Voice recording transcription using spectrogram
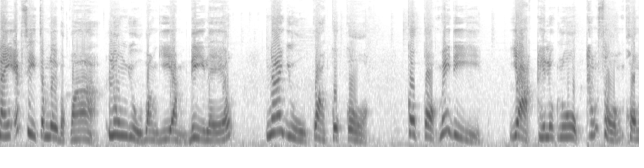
ใน FC จำเลยบอกว่า ลุงอยู่วังเยี่ยมดีแล้ว น่าอยู่กว่ากกอกกกอกไม่ดี อยากให้ลูกๆทั้งสองของ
